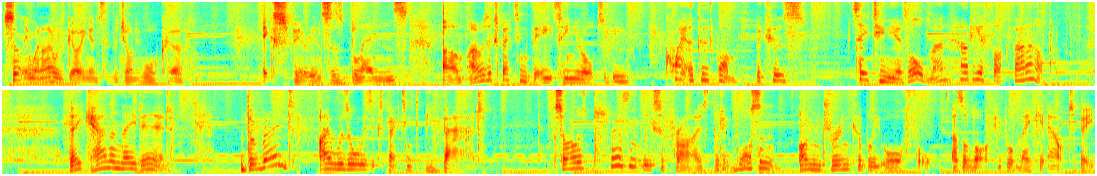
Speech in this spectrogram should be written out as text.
certainly when I was going into the Johnnie Walker experiences, blends, um, I was expecting the 18 year old to be quite a good one because it's 18 years old, man. How do you fuck that up? They can and they did. The red I was always expecting to be bad. So I was pleasantly surprised that it wasn't undrinkably awful, as a lot of people make it out to be.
